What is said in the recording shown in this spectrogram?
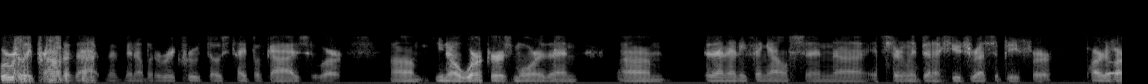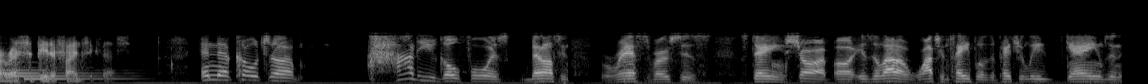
we're really proud of that. And have been able to recruit those type of guys who are, um, you know, workers more than um, than anything else. And uh, it's certainly been a huge recipe for part of our recipe to find success. And uh, coach, uh, how do you go for is balancing rest versus staying sharp? Or is a lot of watching tape of the Patriot League games and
